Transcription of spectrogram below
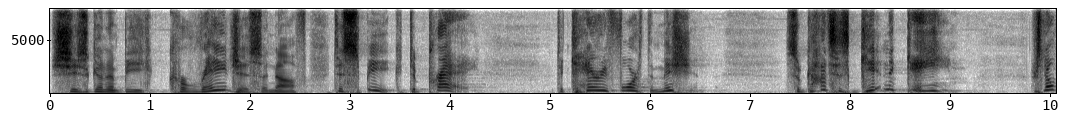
she's going to be courageous enough to speak, to pray, to carry forth the mission. So God says, get in the game. There's no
